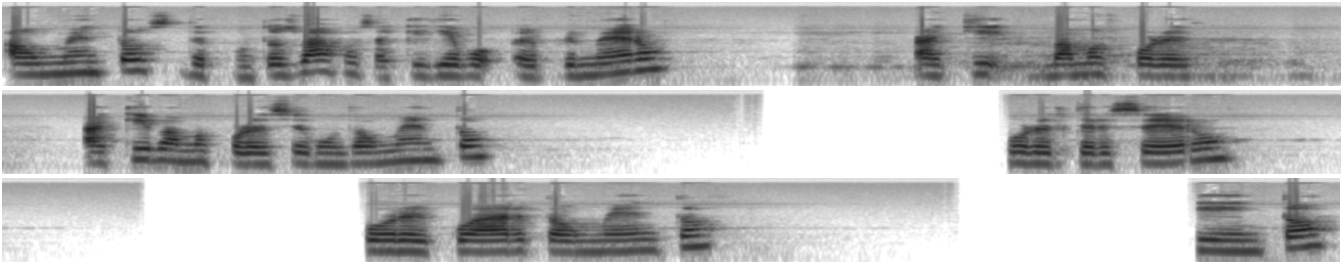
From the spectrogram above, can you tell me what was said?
aumentos de puntos bajos. Aquí llevo el primero. Aquí vamos por el aquí vamos por el segundo aumento. Por el tercero por el cuarto aumento, quinto,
